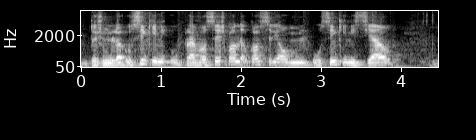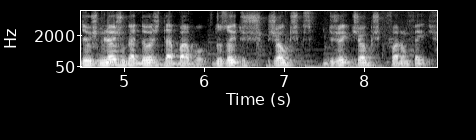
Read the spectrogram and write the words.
dos melhores, o cinco para vocês qual, qual seria o 5 inicial dos melhores jogadores da Bubble, dos oito jogos dos oito jogos que foram feitos.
